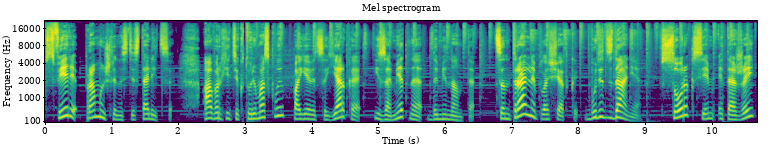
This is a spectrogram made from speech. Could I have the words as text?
в сфере промышленности столицы, а в архитектуре Москвы появится яркая и заметная доминанта. Центральной площадкой будет здание – в 47 этажей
